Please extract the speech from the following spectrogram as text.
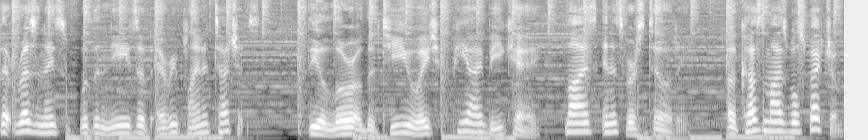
that resonates with the needs of every plant it touches. The allure of the TUH PIBK lies in its versatility, a customizable spectrum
